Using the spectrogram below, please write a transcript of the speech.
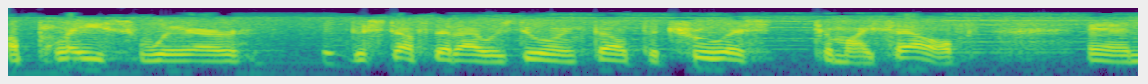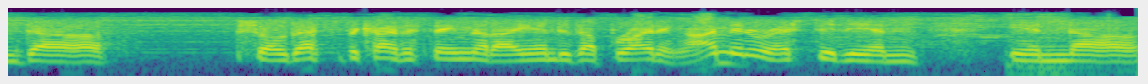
a place where the stuff that I was doing felt the truest to myself and uh, so that's the kind of thing that I ended up writing. I'm interested in in uh,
